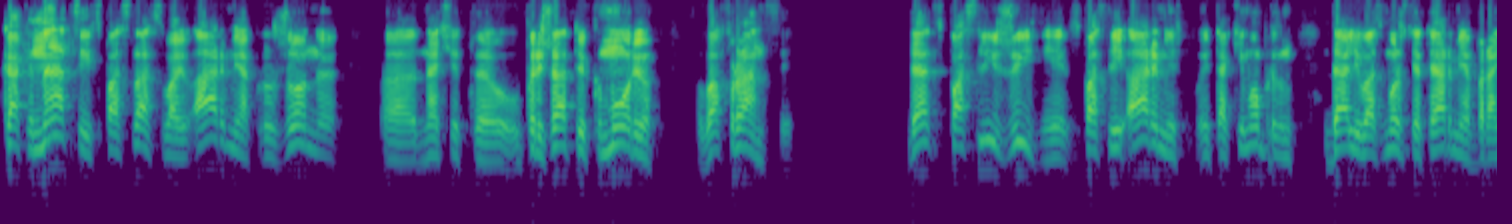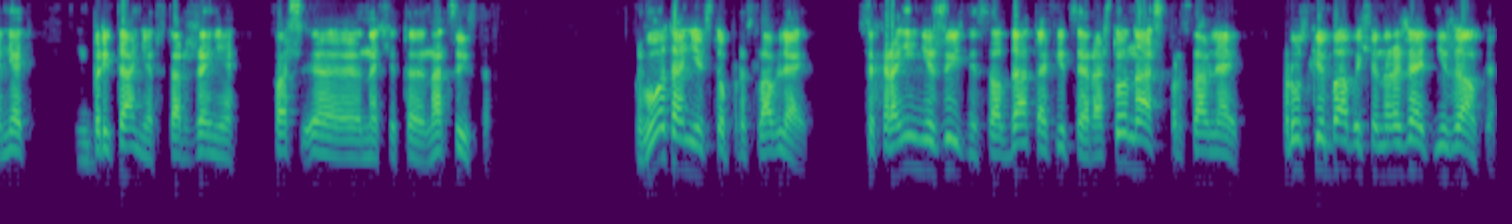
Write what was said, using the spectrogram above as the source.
Как нация спасла свою армию, окруженную, э, значит, э, прижатую к морю во Франции. Да, спасли жизни, спасли армию, и таким образом дали возможность этой армии оборонять Британию от вторжения фаш... Э, значит, нацистов. Вот они что прославляют. Сохранение жизни солдата, офицера. А что наш прославляет? Русская баба еще нарожает, не жалко.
